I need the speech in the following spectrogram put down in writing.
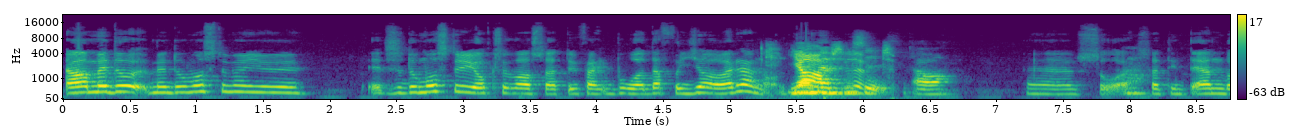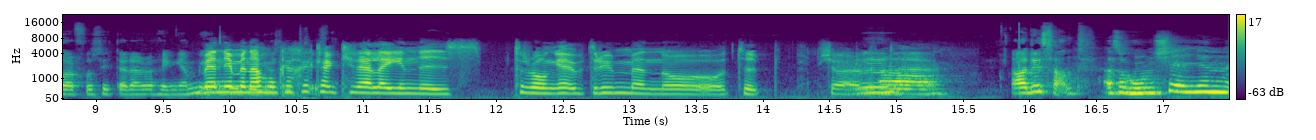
Ja men då, men då måste man ju... Så då måste det ju också vara så att du faktiskt båda får göra någonting. Ja, men absolut. Ja. Eh, Så, så att inte en bara får sitta där och hänga med. Men Det jag menar hon kanske kan kräla in i trånga utrymmen och typ köra Mm. lite... Ja. Ja det är sant. Alltså hon tjejen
